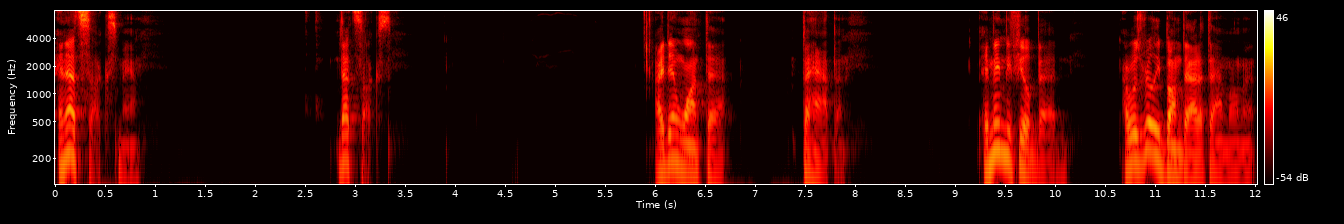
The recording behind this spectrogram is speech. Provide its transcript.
And that sucks, man. That sucks. I didn't want that to happen. It made me feel bad. I was really bummed out at that moment.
